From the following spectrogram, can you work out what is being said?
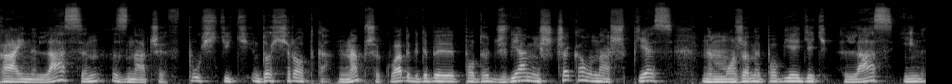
Reinlassen znaczy wpuścić do środka. Na przykład, gdyby pod drzwiami szczekał nasz pies, możemy powiedzieć lass ihn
